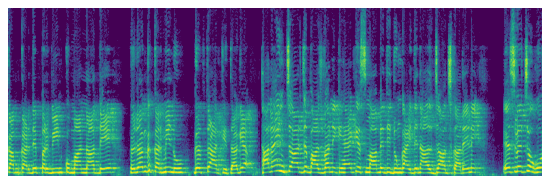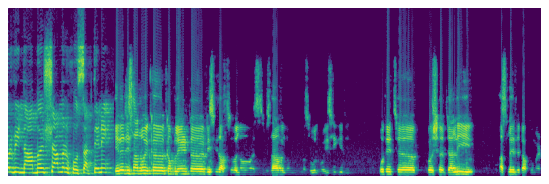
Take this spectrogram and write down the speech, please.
ਕੰਮ ਕਰਦੇ ਪ੍ਰਵੀਨ ਕੁਮਾਰ ਨਾਂ ਦੇ ਰੰਗ ਕਰਮੀ ਨੂੰ ਗ੍ਰਿਫਤਾਰ ਕੀਤਾ ਗਿਆ। ਥਾਣਾ ਇੰਚਾਰਜ ਬਾਜਵਾ ਨੇ ਕਿਹਾ ਕਿ ਇਸ ਮਾਮਲੇ ਦੀ ਡੂੰਘਾਈ ਦੇ ਨਾਲ ਜਾਂਚ ਕਰ ਰਹੇ ਨੇ। ਇਸ ਵਿੱਚ ਹੋਰ ਵੀ ਨਾਮ ਸ਼ਾਮਲ ਹੋ ਸਕਦੇ ਨੇ। ਇਹਦੇ ਜੀ ਸਾਨੂੰ ਇੱਕ ਕੰਪਲੇਂਟ ਡੀਸੀ ਦਫ਼ਤਰ ਵੱਲੋਂ ਐਸਪੀ ਸਾਹਿਬ ਵੱਲੋਂ ਮਸੂਲ ਹੋਈ ਸੀਗੀ ਜੀ। ਉਹਦੇ ਚ ਕੁਝ ਜਾਲੀ ਅਸਲੇ ਦੇ ਡਾਕੂਮੈਂਟ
